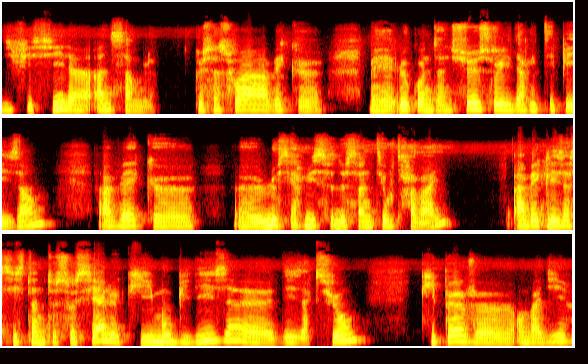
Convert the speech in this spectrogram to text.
difficile euh, ensemble, que ce soit avec euh, ben, le contentieux, solidarité paysan, avec le service de santé au travail, avec les assistantes sociales qui mobilisent des actions qui peuvent, on va dire,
